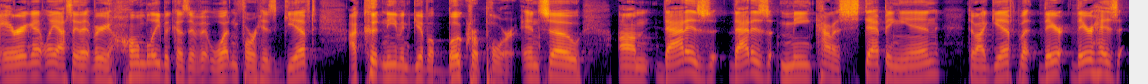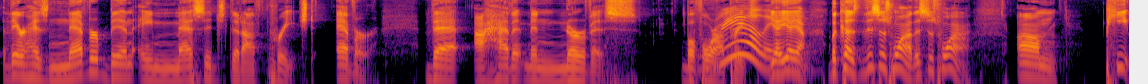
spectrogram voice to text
arrogantly. I say that very humbly because if it wasn't for His gift, I couldn't even give a book report. And so um, that is that is me kind of stepping in to my gift. But there there has there has never been a message that I've preached ever that I haven't been nervous before I preach. Yeah, yeah, yeah. Because this is why. This is why. Um, pe-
